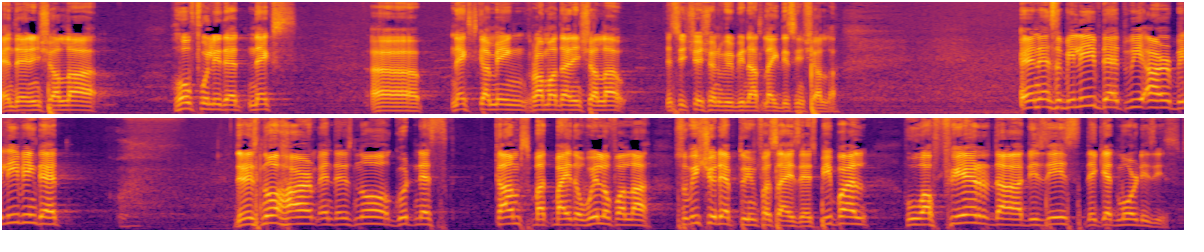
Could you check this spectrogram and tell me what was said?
And then inshallah, hopefully that next uh, next coming Ramadan, inshallah, the situation will be not like this, inshallah. And as a belief that we are believing that there is no harm and there is no goodness comes but by the will of Allah. So we should have to emphasize this. People who are fear the disease, they get more disease.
